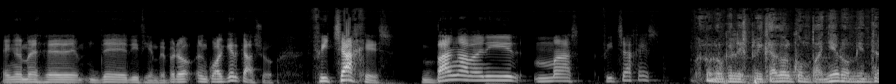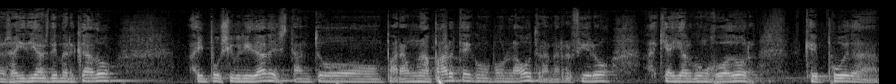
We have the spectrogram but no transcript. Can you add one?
en el mes de, diciembre. Pero en cualquier caso, fichajes. ¿Van a venir más fichajes? Bueno, lo que le he explicado al compañero, mientras hay días de mercado, hay posibilidades tanto para una parte como por la otra. Me refiero a que hay algún jugador que pueda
